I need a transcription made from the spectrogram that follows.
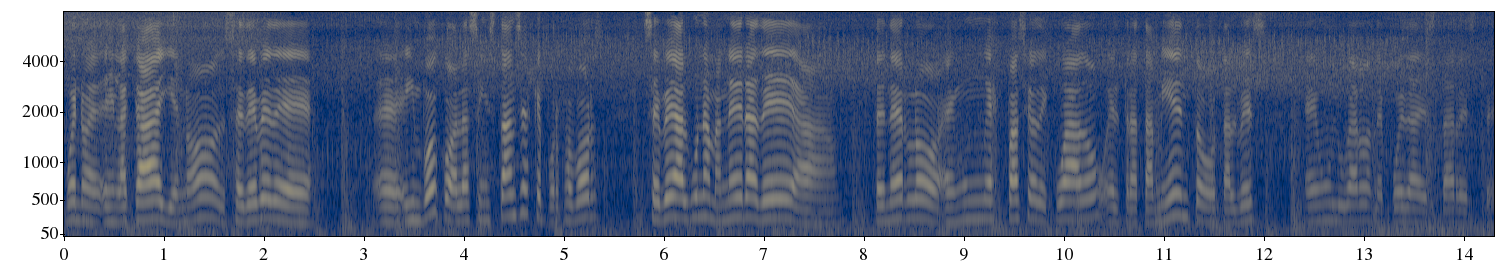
bueno, en la calle, ¿no? Se debe de eh, invoco a las instancias que por favor se vea alguna manera de ah, tenerlo en un espacio adecuado, el tratamiento o tal vez en un lugar donde pueda estar este,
